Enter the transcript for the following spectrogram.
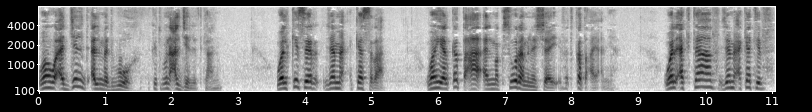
وهو الجلد المدبوغ. يكتبون على الجلد كانوا. والكسر جمع كسرة وهي القطعة المكسورة من الشيء فتقطعة يعني. والأكتاف جمع كتف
